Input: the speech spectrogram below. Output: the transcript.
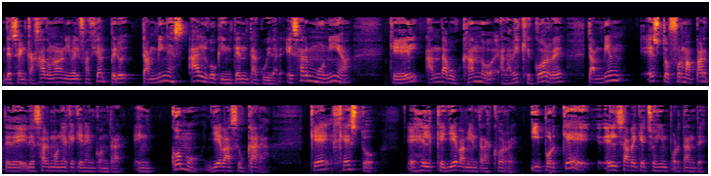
desencajado, ¿no? A nivel facial, pero también es algo que intenta cuidar. Esa armonía que él anda buscando a la vez que corre, también esto forma parte de, esa armonía que quiere encontrar, en cómo lleva su cara, qué gesto es el que lleva mientras corre. ¿Y por qué él sabe que esto es importante?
